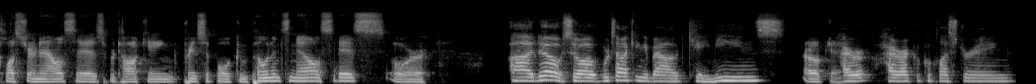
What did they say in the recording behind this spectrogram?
Cluster analysis, we're talking principal components analysis or? Uh, no, so we're talking about k-means, okay. Hier- hierarchical clustering,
